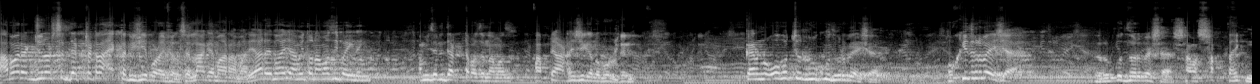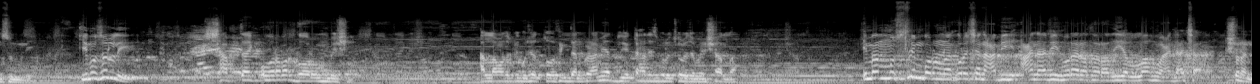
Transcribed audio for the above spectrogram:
আবার একজন আসছে, দেড়টাটা একটা বিষয়ে পড়াই ফেলছে, লাগে মারামারি। আরে ভাই, আমি তো নামাজই পাই নাই। আমি জানি দেড়টা বাজে নামাজ, আপনি আঠাশি কেন পড়লেন? কারণ ও হচ্ছে রুকু ধরবে এসা। ও কি ধরবে এসা? রুকু ধরবে এসা। সাপ্তাহিক মুসল্লি। কি মুসল্লি? সাপ্তাহিক, ওর আবার গরম বেশি। আল্লাহ আমাদেরকে বুঝার তৌফিক দান করে। আমি আর দুই একটা হাদিস বলে চলে যাব, ইনশাআল্লাহ। ইমাম মুসলিম বর্ণনা করেছেন আবি, আন আবি হুরায়রা রাদিয়াল্লাহু আনহু। আচ্ছা শোনেন,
